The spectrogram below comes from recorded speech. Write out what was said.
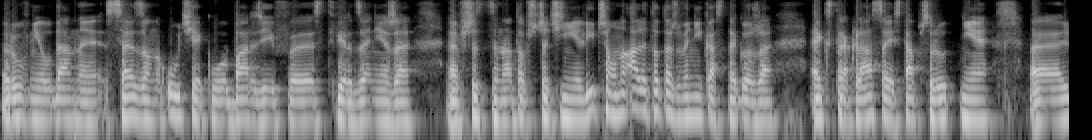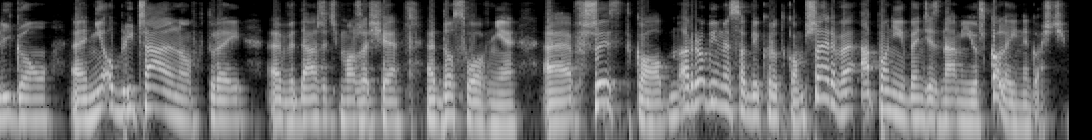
równie udany sezon. Uciekł bardziej w stwierdzenie, że wszyscy na to w Szczecinie liczą, no ale to też wynika z tego, że Ekstraklasa jest absolutnie e, ligą e, nieobliczalną, w której e, wydarzyć może się dosłownie wszystko. Robimy sobie krótką przerwę, a po niej będzie z nami już kolejny gość.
